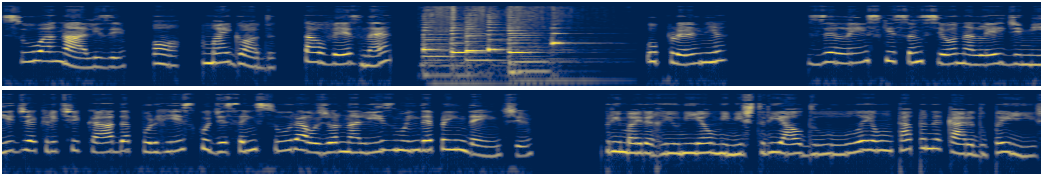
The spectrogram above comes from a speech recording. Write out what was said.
Sua análise. Oh, my god. Talvez, né? Ucrânia. Zelensky sanciona lei de mídia criticada por risco de censura ao jornalismo independente. Primeira reunião ministerial de Lula é um tapa na cara do país.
